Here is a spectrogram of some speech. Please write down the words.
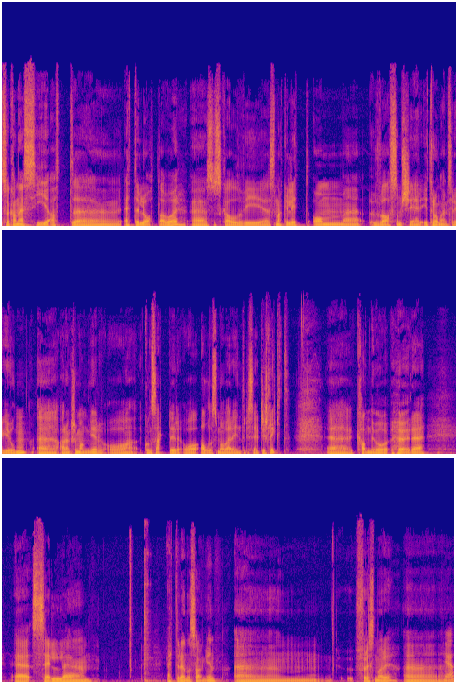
så kan jeg si at eh, etter låta vår eh, så skal vi snakke litt om eh, hva som skjer i Trondheimsregionen. Eh, arrangementer og konserter og alle som må være interessert i slikt, kan jo høre selv etter denne sangen. Eh, forresten, Mari. eh, Ja?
